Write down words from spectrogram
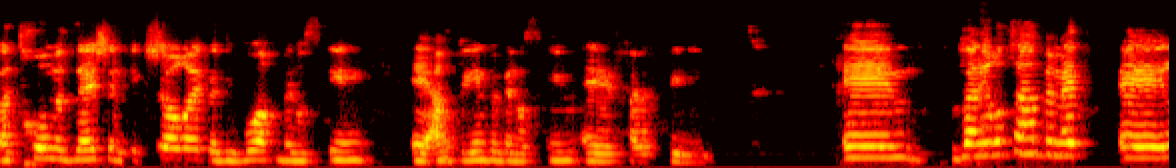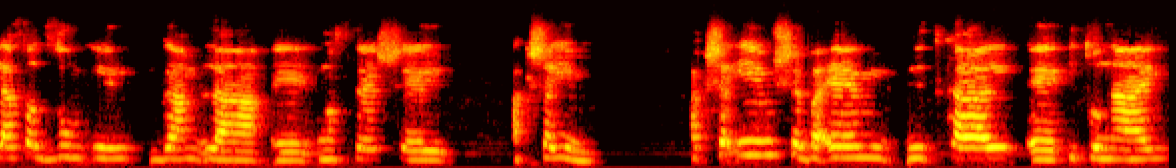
בתחום הזה של תקשורת ודיווח בנושאים ערביים ובנושאים פלסטיניים. ואני רוצה באמת לעשות זום אין גם לנושא של הקשיים. הקשיים שבהם נתקל אה, עיתונאי,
